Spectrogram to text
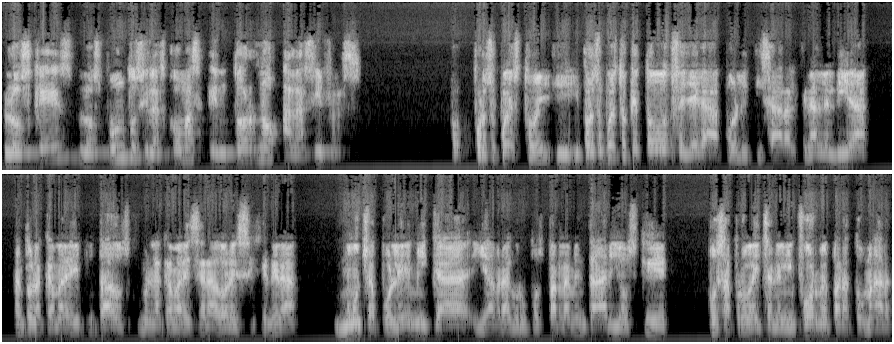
los que es, los puntos y las comas en torno a las cifras. Por, supuesto, y, y, por supuesto que todo se llega a politizar. Al final del día, tanto en la Cámara de Diputados como en la Cámara de Senadores se genera mucha polémica y habrá grupos parlamentarios que pues aprovechan el informe para tomar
